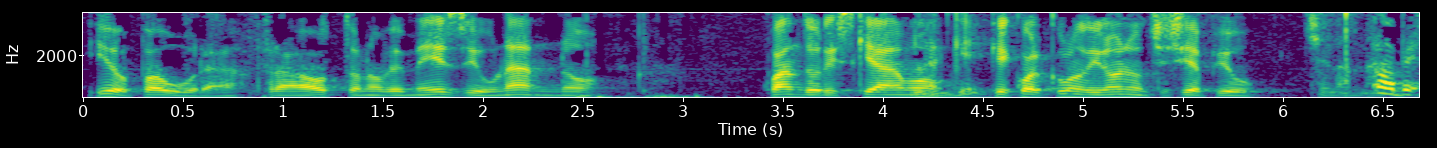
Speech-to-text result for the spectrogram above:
io ho paura fra 8-9 mesi, un anno, quando rischiamo che qualcuno di noi non ci sia più. Vabbè,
